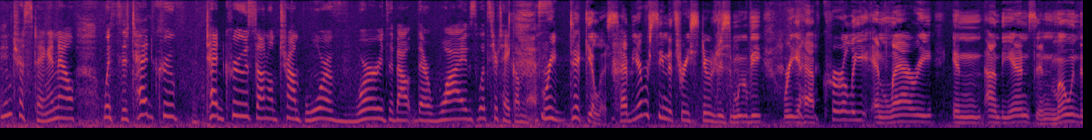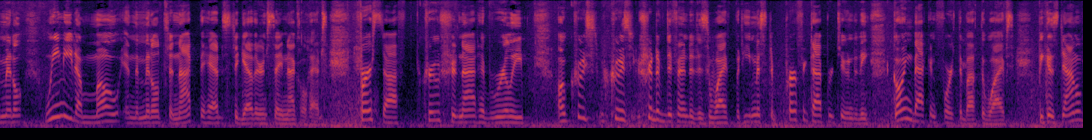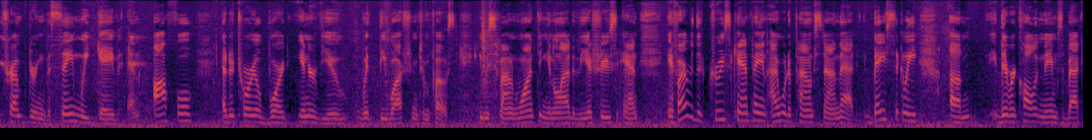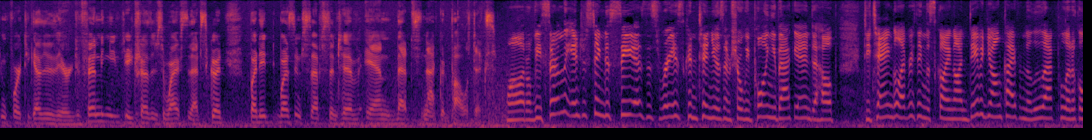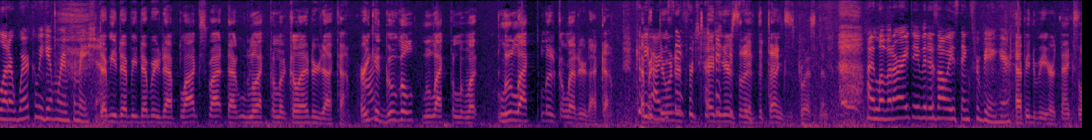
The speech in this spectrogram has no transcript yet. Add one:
Interesting. And now with the Ted Cruz, Ted Cruz, Donald Trump war of words about their wives, what's your take on this? Ridiculous. Have you ever seen the Three Stooges movie where you have Curly and Larry in on the ends and Moe in the middle? We need a Moe in the middle to knock the heads together and say knuckleheads. First off, Cruz should not have really. Oh, Cruz, Cruz should have defended his wife, but he missed a perfect opportunity going back and forth about the wives because Donald Trump, during the same week, gave an awful editorial board interview with the Washington Post. He was found wanting in a lot of the issues, and if I were the Cruz campaign, I would have pounced on that. Basically, um, they were calling names back and forth together. They were defending each other's wives, so that's good, but it wasn't substantive, and that's not good politics. Well, it'll be certainly interesting to see as this race continues. I'm sure we'll be pulling you back in to help detangle everything that's going on. David Yonki from the LULAC Political Letter. Where can we get more information? www.blogspot.lulacpoliticalletter.com. Or you could Google LULAC LULACpoliticalletter.com. I've been doing it for 10 years and the tongue's twisting. I love it. All right, David, as always, thanks for being here. Happy to be here. Thanks a lot.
